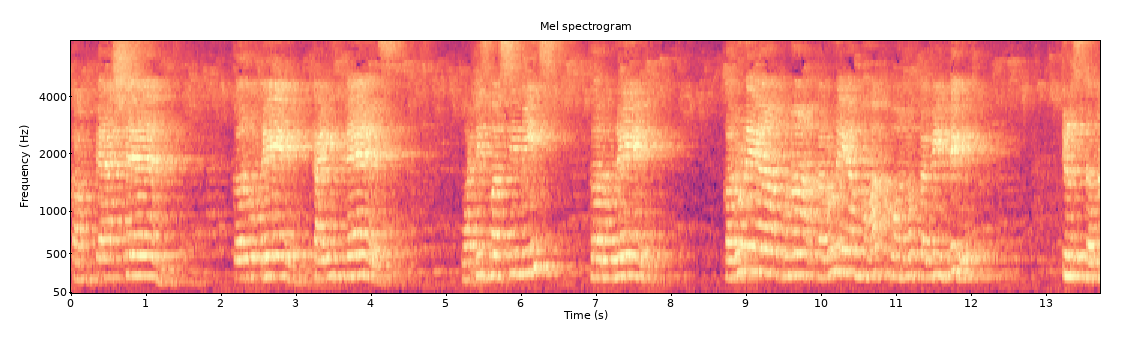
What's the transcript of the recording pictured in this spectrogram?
compassion, karune, kindness. What is mercy means? ಕರುಣೆ ಕರುಣೆಯ ಗುಣ ಕರುಣೆಯ ಮಹತ್ವವನ್ನು ಕವಿ ಇಲ್ಲಿ ತಿಳಿಸ್ತಾನ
